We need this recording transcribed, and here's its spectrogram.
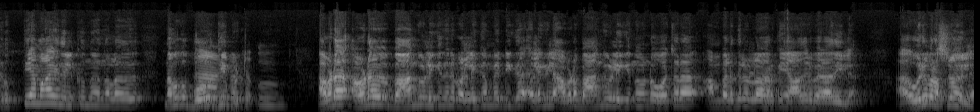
കൃത്യമായി നിൽക്കുന്നു എന്നുള്ളത് നമുക്ക് ബോധ്യപ്പെട്ടു അവിടെ അവിടെ ബാങ്ക് വിളിക്കുന്നതിന് പള്ളി കമ്മിറ്റിക്ക് അല്ലെങ്കിൽ അവിടെ ബാങ്ക് വിളിക്കുന്നതുകൊണ്ട് ഓച്ചറ അമ്പലത്തിലുള്ളവർക്ക് യാതൊരു പരാതിയില്ല. ഒരു ഒരു പ്രശ്നവുമില്ല.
